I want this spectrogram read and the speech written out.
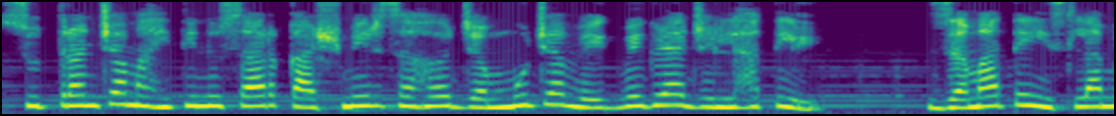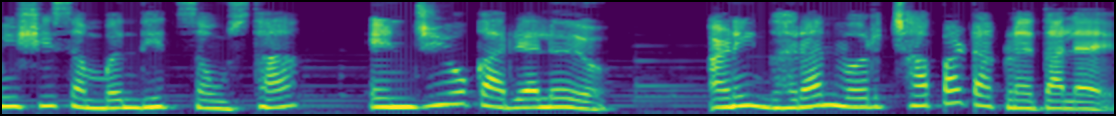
सूत्रांच्या माहितीनुसार काश्मीरसह जम्मूच्या वेगवेगळ्या जिल्ह्यातील जमाते इस्लामीशी संबंधित संस्था एनजीओ कार्यालय आणि घरांवर छापा टाकण्यात आलाय.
